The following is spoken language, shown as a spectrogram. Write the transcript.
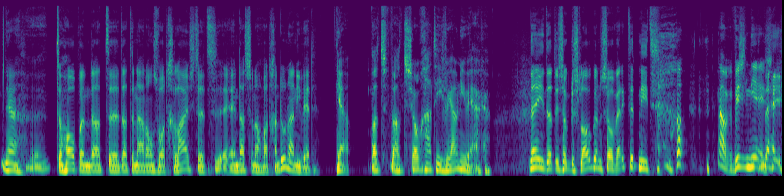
ja, te hopen dat, uh, dat er naar ons wordt geluisterd en dat ze nog wat gaan doen aan die wet. Ja, wat, wat zo gaat die voor jou niet werken. Nee, dat is ook de slogan. Zo werkt het niet. nou, dat wist ik niet eens. Nee.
